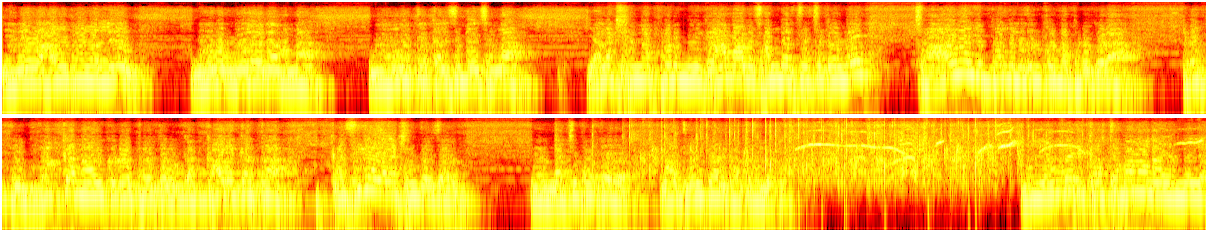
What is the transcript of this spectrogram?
నేనేం ఆవుభావాలు లేవు. నేను మీలోనే ఉన్నా. మీ అందరితో కలిసిమెలిసి ఉన్నా. ఎలక్షన్ అప్పుడు మీ గ్రామాలు సందర్శించడంలో చాలా ఇబ్బందులు ఎదుర్కొన్నప్పుడు కూడా ప్రతి ఒక్క నాయకుడు ప్రతి ఒక్క కార్యకర్త కసిగా ఎలక్షన్ చేశారు. నేను మర్చిపోతే నా జీవితానికి అర్థం లేదు. మీ అందరి కష్టపడం నా ఎమ్మెల్యే.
